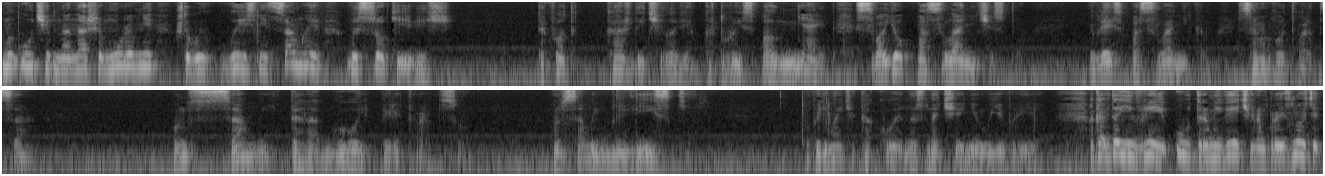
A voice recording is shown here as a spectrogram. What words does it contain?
Мы учим на нашем уровне, чтобы выяснить самые высокие вещи. Так вот, каждый человек, который исполняет свое посланничество являясь посланником самого Творца, он самый дорогой перед Творцом. Он самый близкий. Вы понимаете, какое назначение у еврея? А когда еврей утром и вечером произносит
